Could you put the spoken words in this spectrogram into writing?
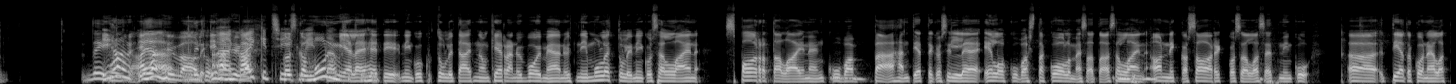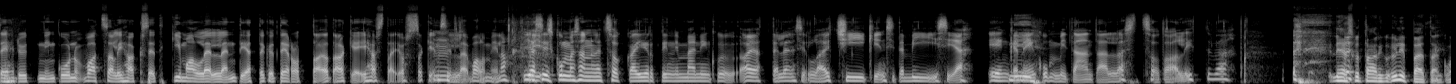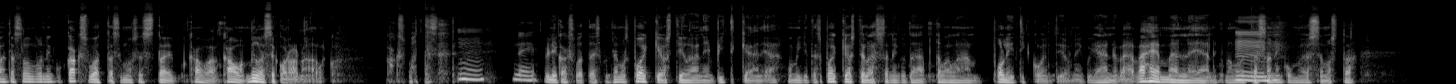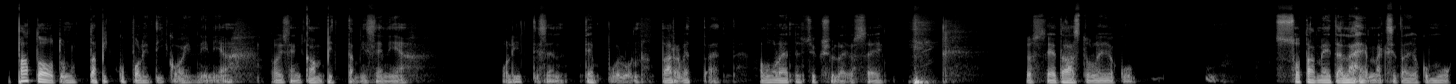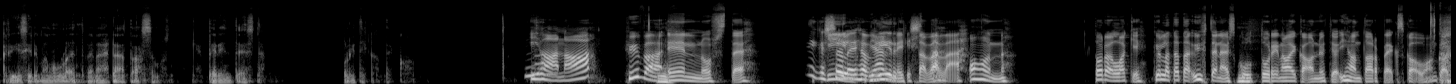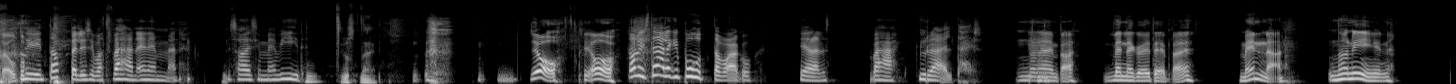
Niin, Ihan- kun ihan hyvä oli, niinku- ihan Ihan hyvä. kaikki Koska mun mieleen heti niin kun tuli tämä, että ne on kerännyt voimia nyt, niin mulle tuli niin kuin sellainen spartalainen kuva päähän, tiedättekö, sille elokuvasta 300, sellainen Annikka Saarikko, sellaiset niin kuin, ä, tietokoneella tehdyt niin kuin vatsalihakset kimallellen, tiedättekö, terottaa jotain keihästä jossakin Mm. mm. silleen valmiina. Ja siis kun mä sanon, että sokka irti, niin mä niinku ajattelen sillä lailla cheekin sitä biisiä, enkä Niin. niin. niinku mitään tällaista sotaan liittyvää. Niin, kun tämä on niin ylipäätään, kun on tässä ollut niin kuin kaksi vuotta semmoisessa, tai kauan, kauan, milloin se korona alkoi? Kaksi vuotta sitten. Mm. Niin. Yli kaksi vuotta sitten, semmoista poikkeustilaa niin pitkään. Ja kumminkin tässä poikkeustilassa niin tämä tavallaan politikointi on niin kuin jäänyt vähän vähemmälle. Ja nyt mä luulen, Mm. tässä on niin kuin myös semmoista patoutunutta pikkupolitikoinnin ja toisen kampittamisen ja poliittisen temppuilun tarvetta. Että mä luulen, että nyt syksyllä, jos ei, jos ei taas tule joku sota meitä lähemmäksi tai joku muu kriisi, niin mä luulen, että me nähdään taas semmoista perinteistä politiikan tekoa. Ihanaa. Hyvä Mm. ennuste. Eikö se ole ihan virkistävää? On. Todellakin. Kyllä tätä yhtenäiskulttuurin aika on nyt jo ihan tarpeeksi kauan katseltu. Niin, tappelisivat vähän enemmän. Saisimme viihde. Mm, Just näin. Joo, joo. Olisi täälläkin puhuttavaa, kun siellä nyt vähän kyräiltäisiin. No Mm. näinpä. Mennäänkö eteenpäin? Mennään. No niin,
